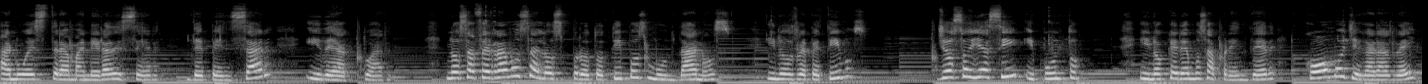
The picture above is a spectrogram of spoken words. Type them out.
a nuestra manera de ser, de pensar y de actuar nos aferramos a los prototipos mundanos y nos repetimos, yo soy así y punto. Y no queremos aprender cómo llegar al rey,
